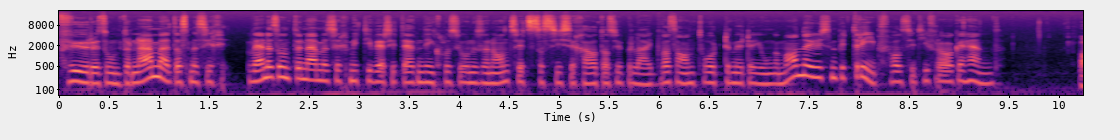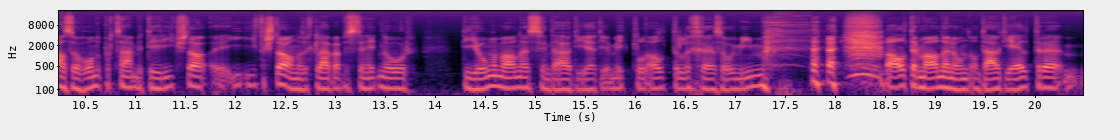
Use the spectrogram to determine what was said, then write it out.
für ein Unternehmen, dass man sich, wenn ein Unternehmen sich mit Diversität und Inklusion auseinandersetzt, dass sie sich auch das überlegt, was antworten wir den jungen Männern in unserem Betrieb, falls sie diese Fragen haben. Also 100% mit dir äh, einverstanden. Ich glaube, es sind nicht nur die jungen Männer, sind auch die, die mittelalterlichen, so in meinem Alter Männer und, und auch die älteren,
